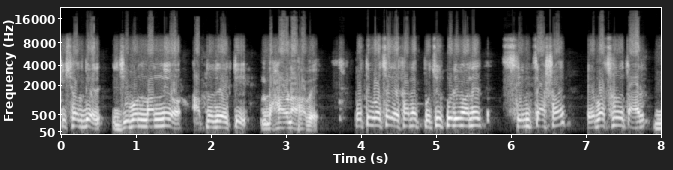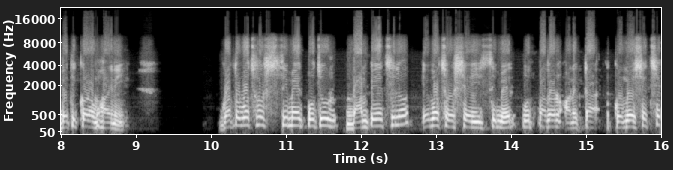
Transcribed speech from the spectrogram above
কৃষকদের জীবন মান নিয়েও আপনাদের একটি ধারণা হবে। প্রতি বছর এখানে প্রচুর পরিমাণের সিম চাষ হয়, এবছরও তার ব্যতিক্রম হয়নি। গত বছর সিমের প্রচুর দাম পেয়েছিল, এবছর সেই সিমের উৎপাদন অনেকটা কমে এসেছে।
